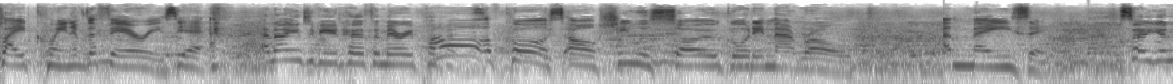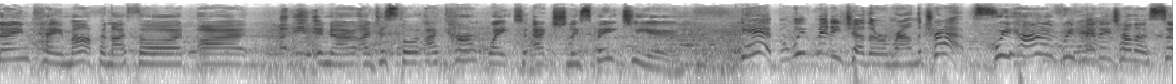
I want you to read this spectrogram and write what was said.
played Queen of the Fairies yeah And I interviewed her for Mary Poppins. oh of course oh she was so good in that role amazing So your name came up, and I thought, I, you know, I just thought I can't wait to actually speak to you. yeah but we've met each other around the traps We have, we've met each other. So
